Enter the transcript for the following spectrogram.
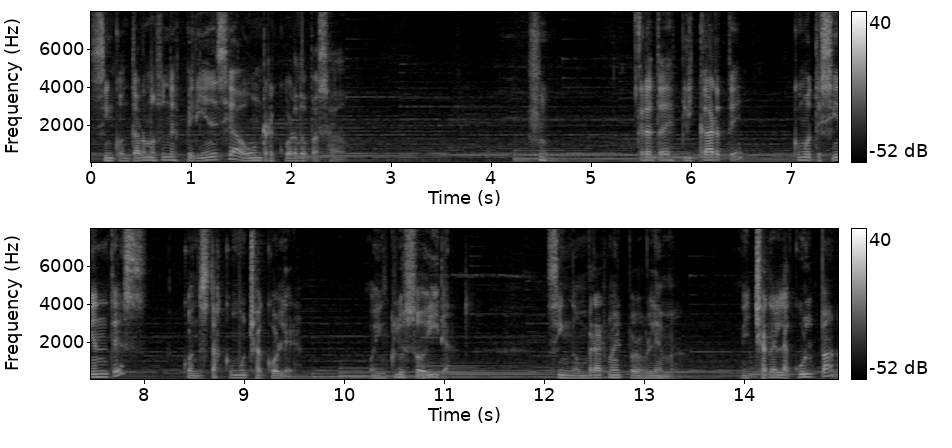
sin contarnos una experiencia o un recuerdo pasado. Trata de explicarte cómo te sientes cuando estás con mucha cólera o incluso ira, sin nombrarme el problema, ni echarle la culpa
